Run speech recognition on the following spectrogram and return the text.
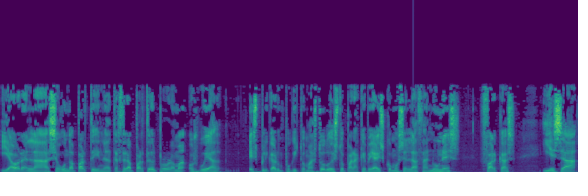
Y ahora en la segunda parte y en la tercera parte del programa os voy a explicar un poquito más todo esto para que veáis cómo se enlaza Nunes, Farcas y esa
